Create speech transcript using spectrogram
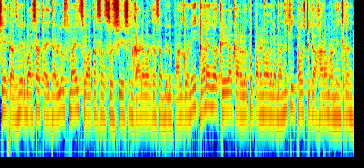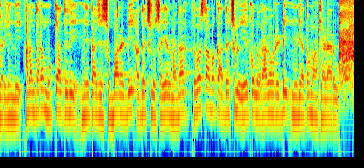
షేక్ అజ్మీర్ బాషా తదితరులు స్మైల్స్ వాకర్స్ అసోసియేషన్ కార్యవర్గ సభ్యులు పాల్గొని ఘనంగా క్రీడాకారులకు పన్నెండు వందల మందికి పౌష్టికాహారం అందించడం జరిగింది. అనంతరం ముఖ్య అతిథి నేతాజీ సుబ్బారెడ్డి అధ్యక్షులు సయ్యద్ మదార్ వ్యవస్థాపక అధ్యక్షులు ఏకోలు రాఘవరెడ్డి మీడియాతో మాట్లాడారు. battle.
